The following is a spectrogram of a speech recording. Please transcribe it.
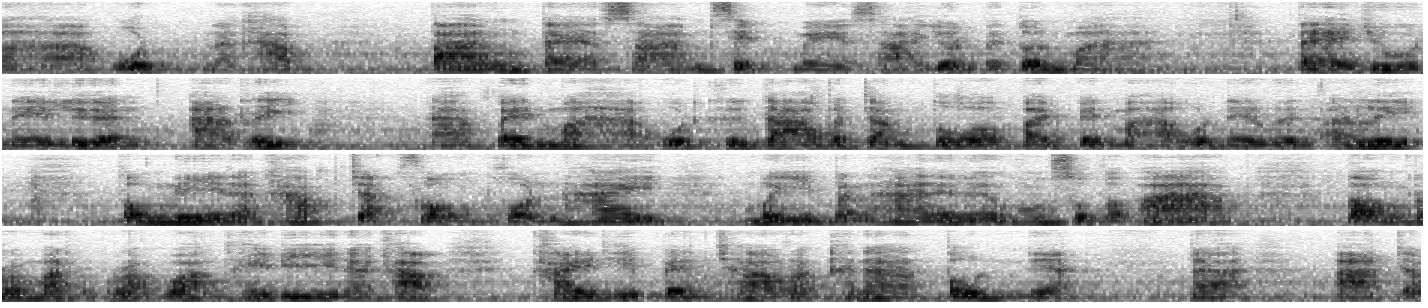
มหาอุดนะครับ ตั้งแต่ 30 เมษายนเป็นต้นมา แต่อยู่ในเรือนอรินะเป็นมหาอุดคือดาวประจำตัวไปเป็นมหาอุดในเรือนอริตรงนี้นะครับจะส่งผลให้มีปัญหาในเรื่องของสุขภาพ ต้องระมัดระวังให้ดีนะครับ ใครที่เป็นชาวลัคนาตุลเนี่ย นะอาจจะ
